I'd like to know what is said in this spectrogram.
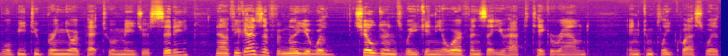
will be to bring your pet to a major city. Now, if you guys are familiar with Children's Week and the orphans that you have to take around and complete quests with,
